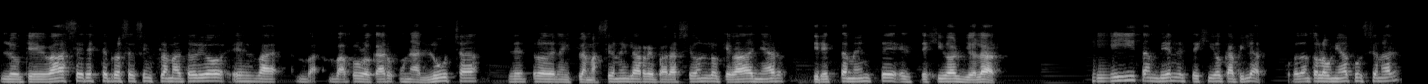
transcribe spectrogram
lo que va a hacer este proceso inflamatorio es va, va, a provocar una lucha dentro de la inflamación y la reparación, lo que va a dañar directamente el tejido alveolar y también el tejido capilar. Por lo tanto, la unidad funcional,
